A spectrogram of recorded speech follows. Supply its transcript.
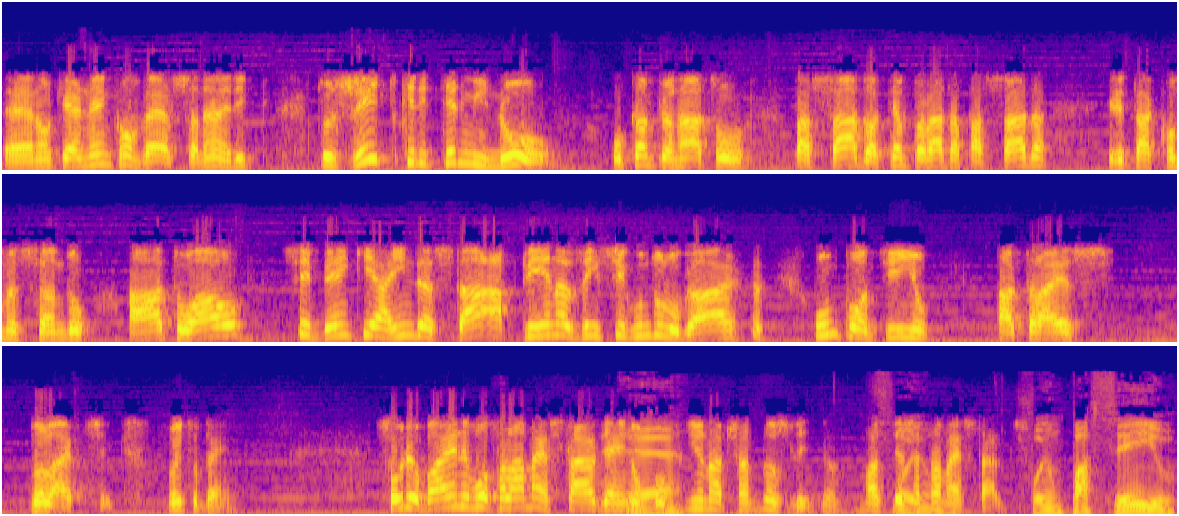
é, não quer nem conversa, né? Ele, do jeito que ele terminou o campeonato passado, a temporada passada, ele está começando a atual, se bem que ainda está apenas em segundo lugar, um pontinho atrás do Leipzig. Muito bem. Sobre o Bayern eu vou falar mais tarde ainda, é. um pouquinho na Champions League, mas foi deixa um, para mais tarde. Foi um passeio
